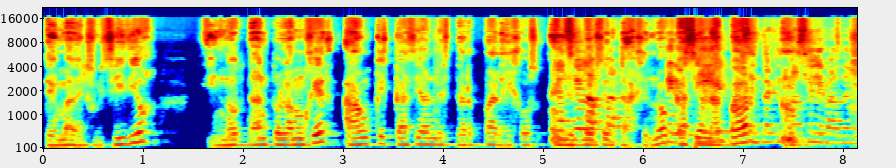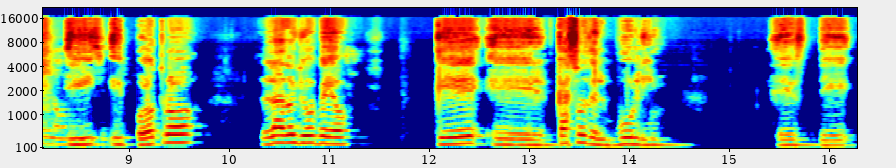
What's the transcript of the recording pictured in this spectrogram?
tema del suicidio y no tanto la mujer, aunque casi han de estar parejos en el porcentaje, ¿no? casi a la par. Y, y, por otro lado, yo veo que eh, el caso del bullying, este,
